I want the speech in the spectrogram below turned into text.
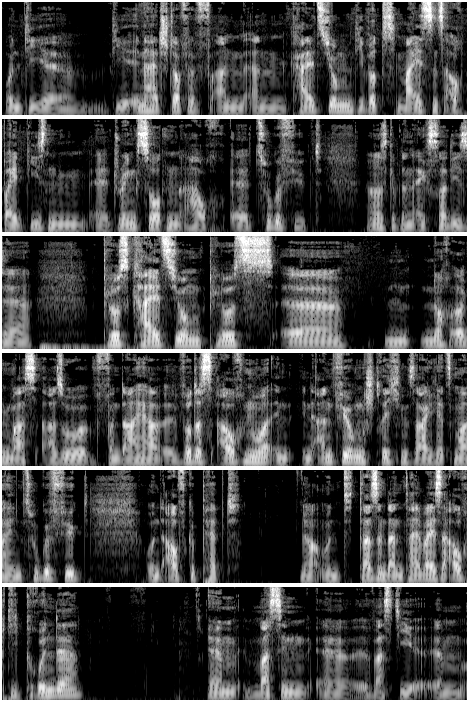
Und die äh, die Inhaltsstoffe an an Calcium, die wird meistens auch bei diesen äh, Drinksorten auch äh, zugefügt. Ja, es gibt dann extra diese plus Calcium plus äh, noch irgendwas. Also von daher wird es auch nur in, in Anführungsstrichen, sage ich jetzt mal, hinzugefügt und aufgepeppt. Ja, und das sind dann teilweise auch die Gründe, ähm, was, in, äh, was die, ähm,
